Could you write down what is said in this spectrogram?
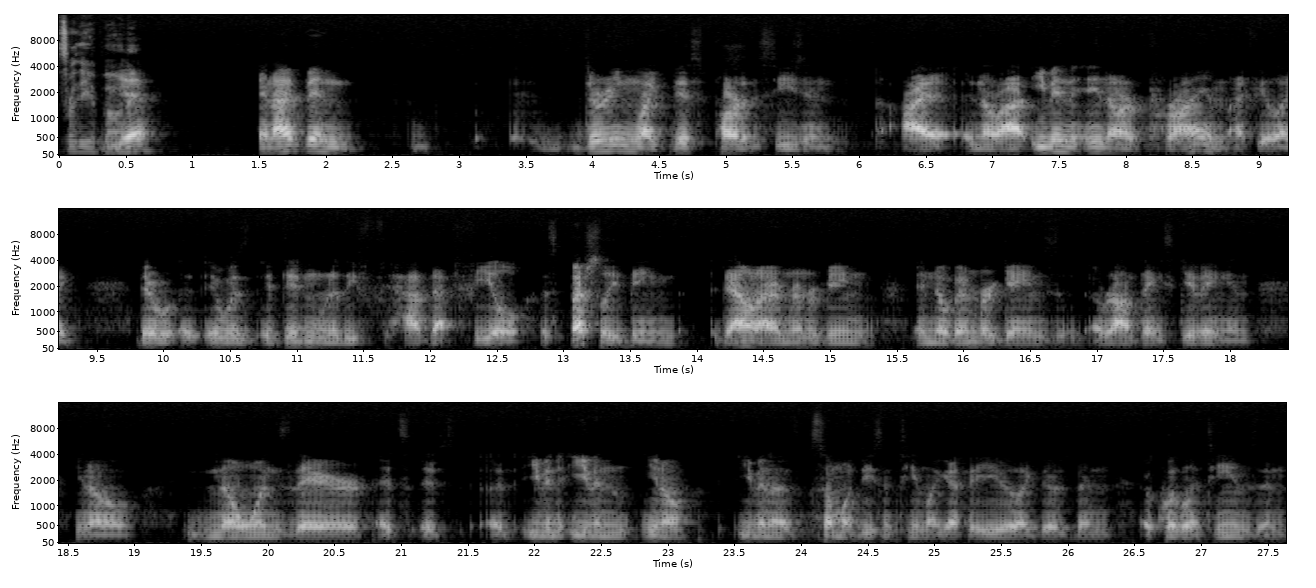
for the opponent. Yeah, and I've been during like this part of the season. I in a lot, even in our prime, I feel like there it was it didn't really have that feel, especially being down. I remember being in November games around Thanksgiving, and you know no one's there. It's it's uh, even even you know even a somewhat decent team like FAU, like there's been equivalent teams, and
